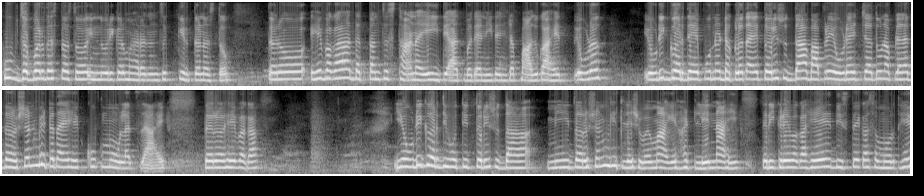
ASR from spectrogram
खूप जबरदस्त असं इंदोरीकर महाराजांचं कीर्तन असतं. तर हे बघा दत्तांचं स्थान आहे इथे आतमध्ये आणि त्यांच्या पादुका आहेत. एवढं एवढी गर्दी आहे पूर्ण ढकलत आहे तरीसुद्धा बापरे एवढ्या ह्याच्यातून आपल्याला दर्शन भेटत आहे हे खूप मोलाचं आहे. तर हे बघा. एवढी गर्दी होती तरीसुद्धा मी दर्शन घेतल्याशिवाय मागे हटले नाही. तर इकडे बघा हे दिसते का समोर? हे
